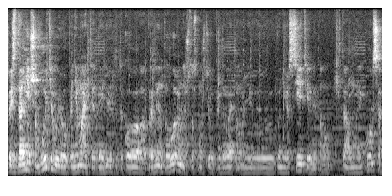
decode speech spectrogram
То есть в дальнейшем будете вы его понимать, дойдете до такого продвинутого уровня, что сможете его преподавать там, в университете или там, в каких-то онлайн-курсах.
